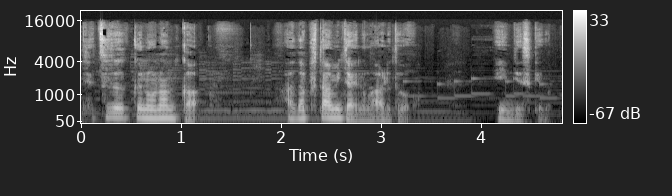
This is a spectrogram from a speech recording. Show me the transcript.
接続のなんか、アダプターみたいのがあるといいんですけど。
